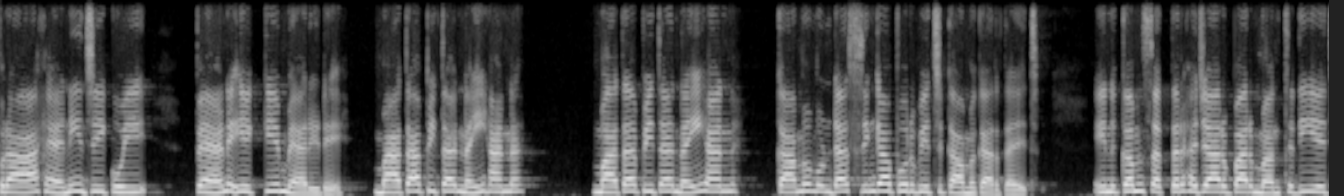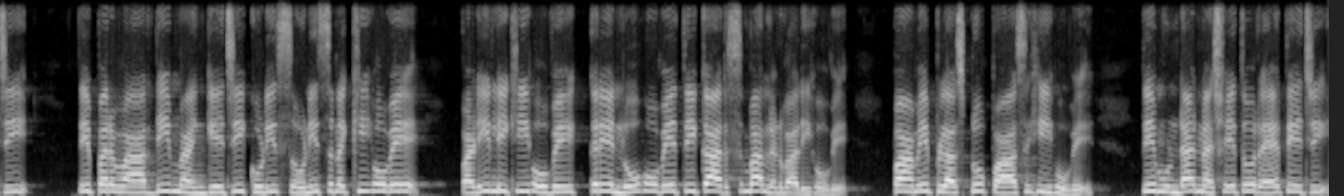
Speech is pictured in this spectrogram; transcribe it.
ਭਰਾ ਹੈ ਨਹੀਂ ਜੀ ਕੋਈ, ਭੈਣ ਏਕੇ ਮੈਰਿਡ ਏ। ਮਾਤਾ ਪਿਤਾ ਨਹੀਂ ਹਨ ਮਾਤਾ ਪਿਤਾ ਨਹੀਂ ਹਨ ਕੰਮ ਮੁੰਡਾ ਸਿੰਗਾਪੁਰ ਵਿੱਚ ਕੰਮ ਕਰਦਾ ਹੈ ਜੀ। ਇਨਕਮ 70000 ਪਰ ਮੰਥ ਦੀ ਹੈ ਜੀ ਤੇ ਪਰਿਵਾਰ ਦੀ ਮੰਗ ਹੈ ਜੀ ਕੁੜੀ ਸੋਹਣੀ ਸੁਨੱਖੀ ਹੋਵੇ, ਪੜ੍ਹੀ ਲਿਖੀ ਹੋਵੇ, ਘਰੇਲੂ ਹੋਵੇ ਤੇ ਘਰ ਸੰਭਾਲਣ ਵਾਲੀ ਹੋਵੇ, ਭਾਵੇਂ ਪਲੱਸ 2 ਪਾਸ ਹੀ ਹੋਵੇ। ਤੇ ਮੁੰਡਾ ਨਸ਼ੇ ਤੋਂ ਰਹਿ ਤੇ ਜੀ।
